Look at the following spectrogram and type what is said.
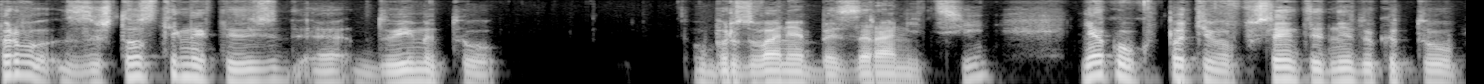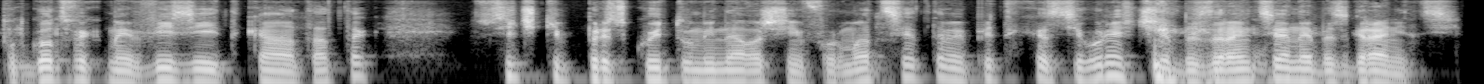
първо, защо стигнахте а, до името образование без раници? Няколко пъти в последните дни, докато подготвяхме визии и така нататък, всички, през които минаваше информацията, ме питаха, сигурен си, че е без раници, а не без граници.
